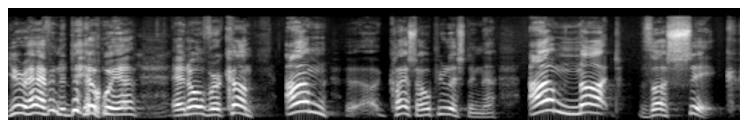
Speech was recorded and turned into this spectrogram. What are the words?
you're having to deal with and overcome. I'm, uh, class, I hope you're listening now. I'm not the sick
